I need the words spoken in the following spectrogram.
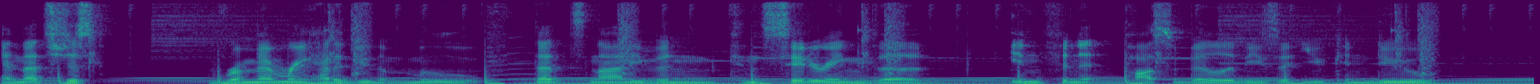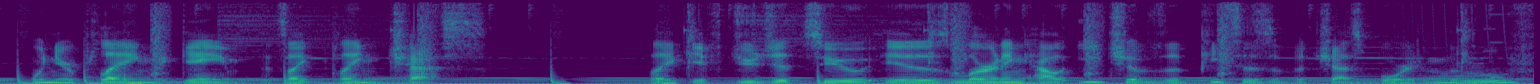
And that's just remembering how to do the move. That's not even considering the infinite possibilities that you can do when you're playing the game. It's like playing chess. Like if jujitsu is learning how each of the pieces of a chessboard move,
